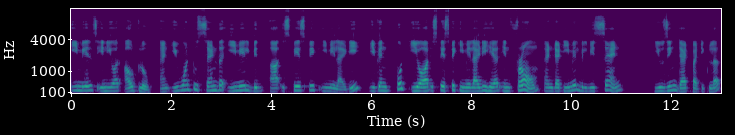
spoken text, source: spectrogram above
emails in your outlook and you want to send the email with a specific email id you can put your specific email id here in from and that email will be sent using that particular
